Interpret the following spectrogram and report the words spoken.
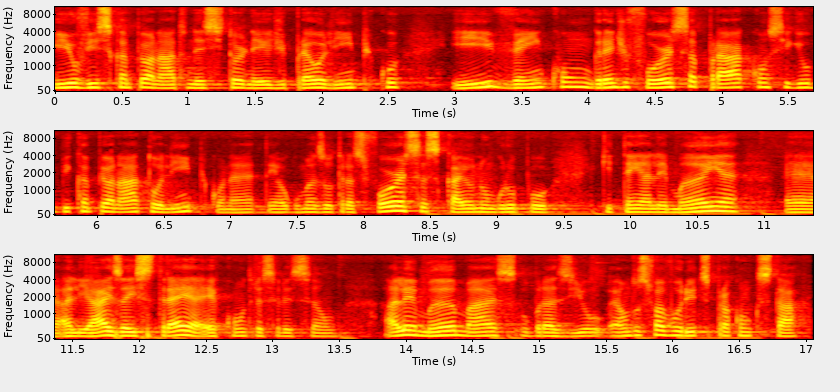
e o vice-campeonato nesse torneio de pré-olímpico e vem com grande força para conseguir o bicampeonato olímpico, né? Tem algumas outras forças, caiu num grupo que tem Alemanha, é, aliás, a estreia é contra a seleção alemã, mas o Brasil é um dos favoritos para conquistar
